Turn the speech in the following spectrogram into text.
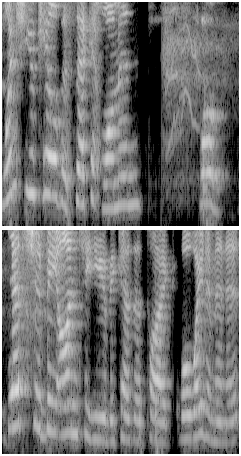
once you kill the second woman, well, death should be on to you because it's like, well, wait a minute.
